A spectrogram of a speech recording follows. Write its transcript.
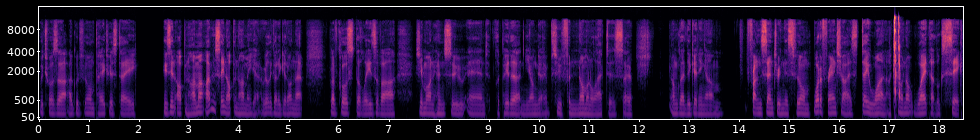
which was a, a good film. Patriots Day. He's in Oppenheimer. I haven't seen Oppenheimer yet. I really got to get on that. But of course, the leads of are Djimon Hounsou and Lupita Nyong'o, two phenomenal actors. So I'm glad they're getting um front and center in this film. What a franchise. Day one. I cannot wait. That looks sick.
